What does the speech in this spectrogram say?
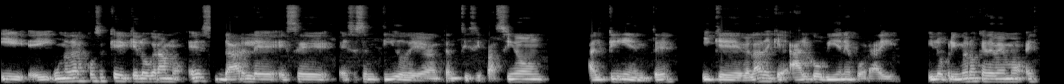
y, una de las cosas que, logramos es darle ese, ese sentido de, anticipación al cliente y que, ¿verdad? De que algo viene por ahí. Y lo primero que debemos es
